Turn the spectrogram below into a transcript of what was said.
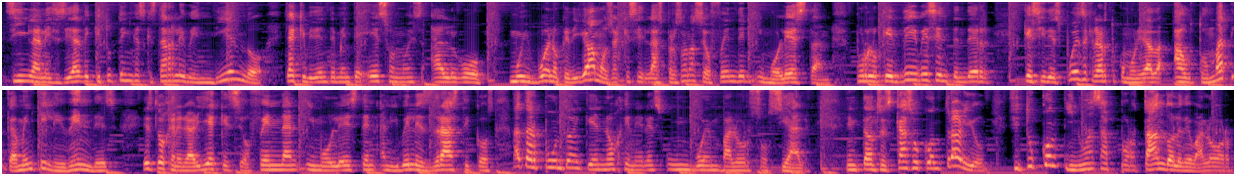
sin la necesidad de que tú tengas que estarle vendiendo, ya que evidentemente eso no es algo muy bueno que digamos, ya que las personas se ofenden y molestan. Por lo que debes entender que si después de crear tu comunidad automáticamente le vendes, esto generaría que se ofendan y molesten a niveles drásticos, a tal punto en que no generes un buen valor social. Entonces, caso contrario, si tú continúas aportándole de valor,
